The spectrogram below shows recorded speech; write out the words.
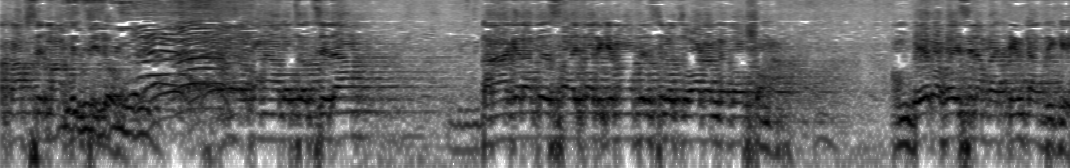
কাপসের মাহফিল ছিল। ওখানে আলোচনা ছিলাম তার আগে রাতে ছয় তারিখে মাহফিল ছিল চুয়াডাঙ্গা দর্শনা। আমি বের হয়েছিলাম রাত তিনটার দিকে।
